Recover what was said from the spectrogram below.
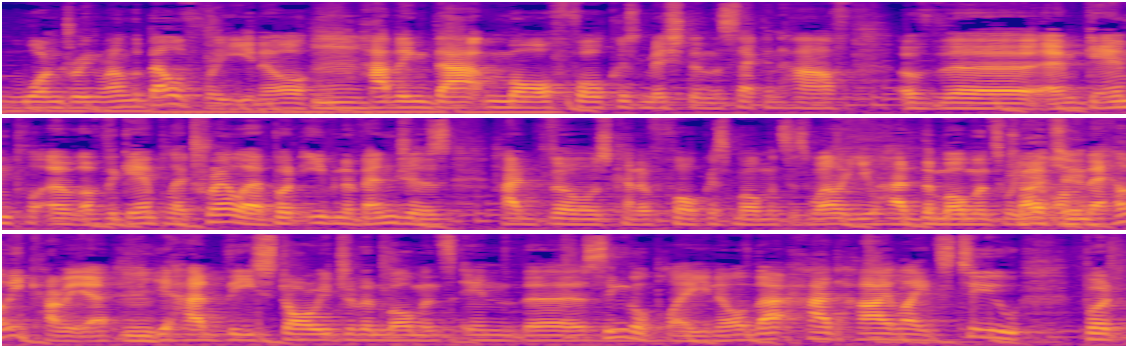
wandering around the belfry. You know, Mm. having that more focused mission in the second half of the um, gameplay of the gameplay trailer. But even Avengers had those kind of focused moments as well. You had the moments where you're on the helicarrier. Mm. You had the story-driven moments in the single play. You know, that had highlights too. But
